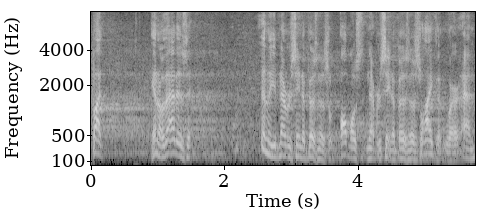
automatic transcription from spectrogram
but you know that is, you know, you've never seen a business, almost never seen a business like it, where and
